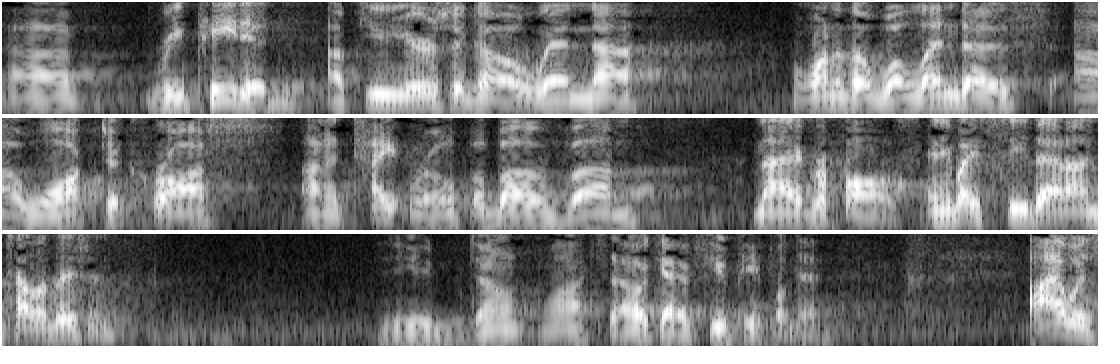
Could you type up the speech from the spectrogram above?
uh, repeated a few years ago when uh, one of the Wallendas uh, walked across on a tightrope above um, Niagara Falls. Anybody see that on television? You don't watch that? Okay, a few people did. I was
